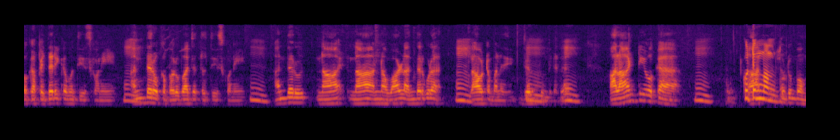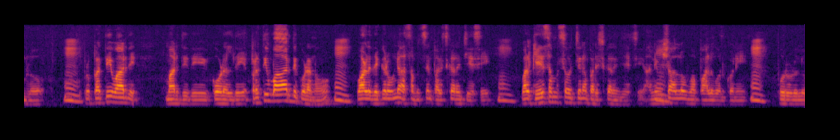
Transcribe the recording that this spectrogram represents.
ఒక పెద్దరికము తీసుకొని అందరూ ఒక బరువు బాధ్యతలు తీసుకొని అందరూ నా నా అన్న వాళ్ళు అందరూ కూడా రావటం అనేది జరుగుతుంది కదా. అలాంటి ఒక ఉమ్. కుటుంబంలో. ఇప్పుడు ప్రతి వారిది మరిదిది కోడలిది ప్రతి వారిది కూడాను వాళ్ళ దగ్గర ఉండి ఆ సమస్యను పరిష్కారం చేసి వాళ్ళకి ఏ సమస్య వచ్చినా పరిష్కారం చేసి అన్ని విషయాల్లో పాల్గొనుకొని పురుడులు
